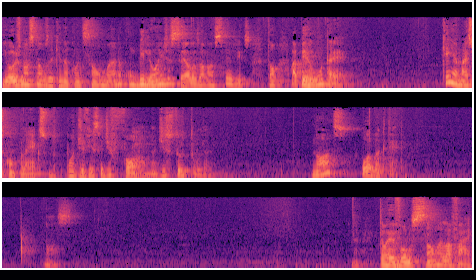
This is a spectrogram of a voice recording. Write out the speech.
E hoje nós estamos aqui na condição humana com bilhões de células ao nosso serviço. Então, a pergunta é: quem é mais complexo do ponto de vista de forma, de estrutura? Nós ou a bactéria? Nós. Então a evolução ela vai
